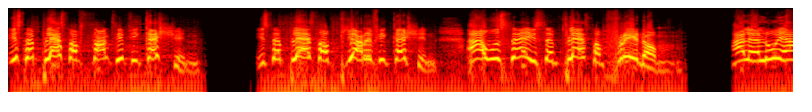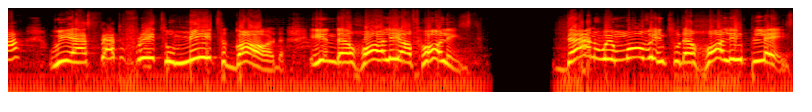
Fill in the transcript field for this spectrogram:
is a place of sanctification. It's a place of purification. I would say it's a place of freedom. Hallelujah. We are set free to meet God in the Holy of Holies. Then we move into the holy place.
